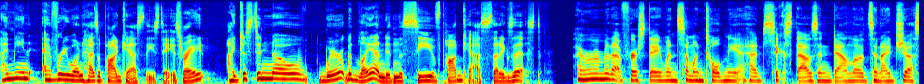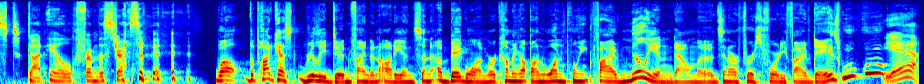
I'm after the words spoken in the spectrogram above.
I mean, everyone has a podcast these days, right? I just didn't know where it would land in the sea of podcasts that exist. I remember that first day when someone told me it had 6,000 downloads and I just got ill from the stress of it. Well, the podcast really did find an audience and a big one. We're coming up on 1.5 million downloads in our first 45 days. Woo woo. Yeah.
